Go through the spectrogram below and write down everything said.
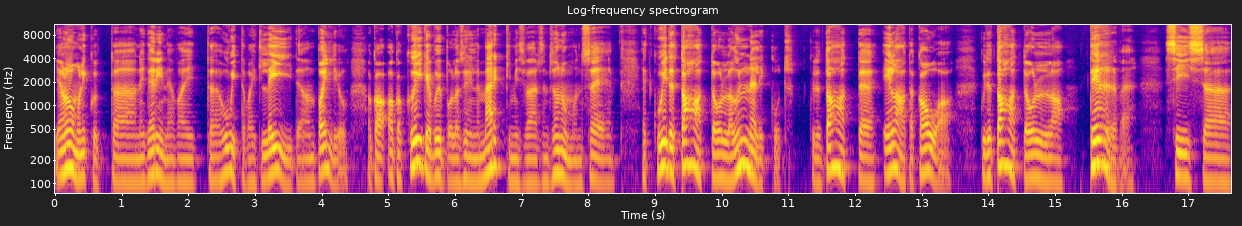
ja loomulikult äh, neid erinevaid äh, huvitavaid leide on palju, aga, aga kõige võib-olla selline märkimisväärsem sõnum on see, et kui te tahate olla õnnelikud kui te tahate elada kaua, kui te tahate olla terve, siis äh,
